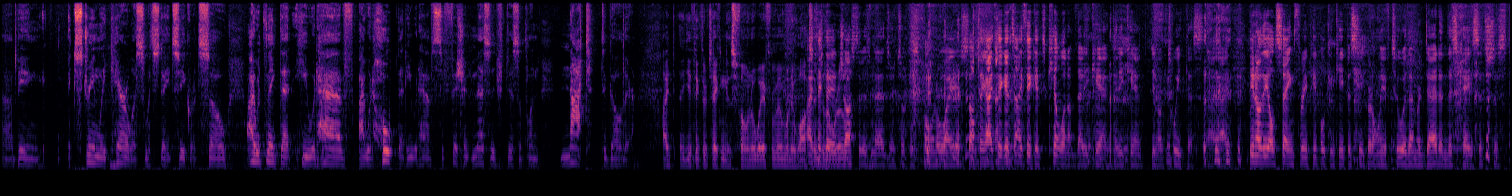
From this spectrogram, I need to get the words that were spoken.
uh, being extremely careless with state secrets. So I would think that he would have, I would hope that he would have sufficient message discipline not to go there. I, you think they're taking his phone away from him when he walks I into think the they room? adjusted his meds or took his phone away or something. I think it's I think it's killing him that he can't that he can't you know tweet this. I, I, you know the old saying, three people can keep a secret, only if two of them are dead. In this case, it's just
